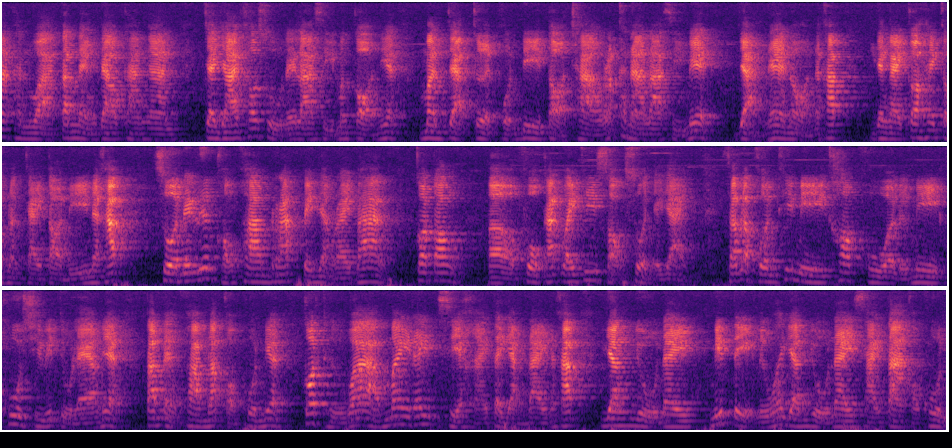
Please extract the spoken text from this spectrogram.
5 ธันวาตำแหน่งดาวการงาน จะย้ายเข้าสู่ในราศีมังกรเนี่ยมันจะเกิดผลดีต่อชาวลัคนาราศีเมษอย่างแน่นอนนะครับ ยังไงก็ให้กำลังใจตอนนี้นะครับ ส่วนในเรื่องของความรักเป็นอย่างไรบ้าง ก็ต้องโฟกัสไว้ที่ 2 ส่วนใหญ่ๆ สำหรับคนที่มีครอบครัวหรือมีคู่ชีวิตอยู่แล้วเนี่ยตำแหน่งความรักของคุณเนี่ยก็ถือว่าไม่ได้เสียหายแต่อย่างใดนะครับ ยังอยู่ในมิติหรือว่ายังอยู่ในสายตาของคุณ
